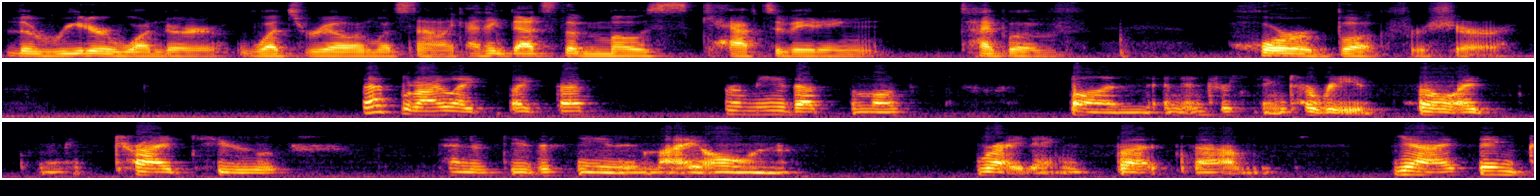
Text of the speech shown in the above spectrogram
the reader wonder what's real and what's not. Like, I think that's the most captivating type of horror book for sure. That's what I like. Like, that's for me, that's the most fun and interesting to read. So I tried to kind of do the same in my own writing. But um, yeah, I think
